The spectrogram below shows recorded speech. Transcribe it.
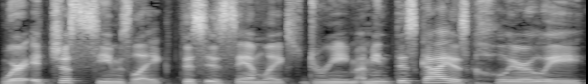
where it just seems like this is Sam Lake's dream. I mean, this guy is clearly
